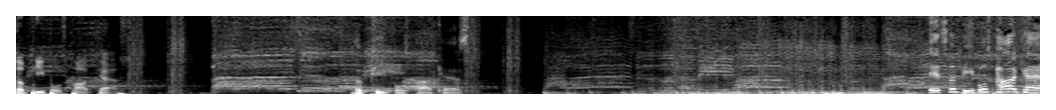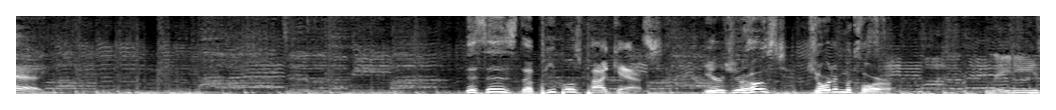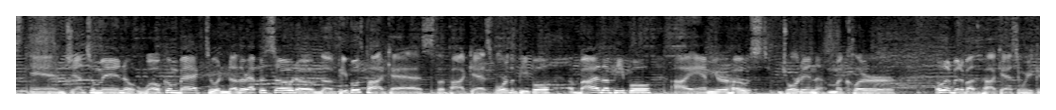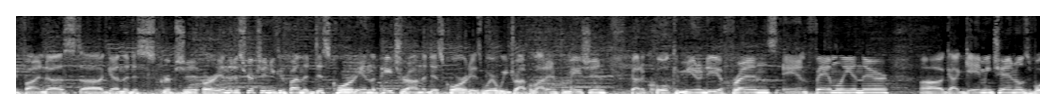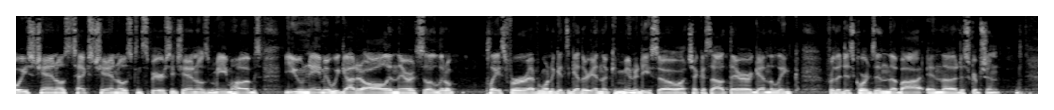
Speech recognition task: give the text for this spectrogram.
the People's Podcast. The People's Podcast. It's the People's Podcast. This is the People's Podcast. Here's your host, Jordan McClure. Ladies and gentlemen, welcome back to another episode of the People's Podcast, the podcast for the people, by the people. I am your host, Jordan McClure. A little bit about the podcast and where you can find us. Uh, again, the description, or in the description, you can find the Discord and the Patreon. The Discord is where we drop a lot of information. Got a cool community of friends and family in there. Uh, got gaming channels, voice channels, text channels, conspiracy channels, meme hubs. You name it, we got it all in there. It's a little place for everyone to get together in the community. So uh, check us out there. Again, the link for the Discord's in the bot in the description.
